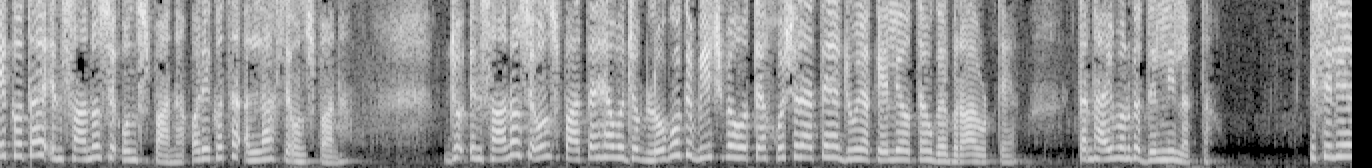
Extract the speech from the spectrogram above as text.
ایک ہوتا ہے انسانوں سے انس پانا اور ایک ہوتا ہے اللہ سے انس پانا جو انسانوں سے انس پاتے ہیں وہ جب لوگوں کے بیچ میں ہوتے ہیں خوش رہتے ہیں جو اکیلے ہوتے ہیں وہ گڑبڑاہ اٹھتے ہیں تنہائی میں ان کا دل نہیں لگتا اسی لیے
